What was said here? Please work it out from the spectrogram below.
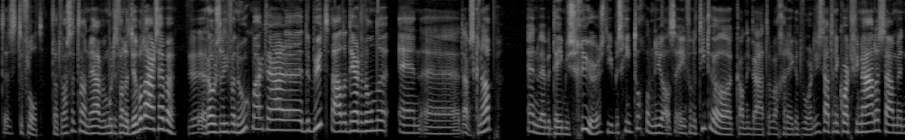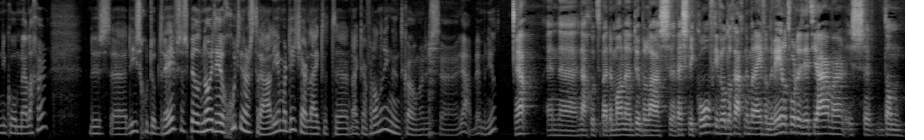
dat, is te vlot. Dat was het dan. Ja, we moeten het van de dubbelaars hebben. Rosalie van de Hoek maakte haar uh, debuut, haalde de derde ronde. En dat was knap. En we hebben Demi Schuurs, die misschien toch wel nu als een van de titelkandidaten mag gerekend worden. Die staat in de kwartfinale samen met Nicole Melliger. Dus die is goed op dreef. Ze speelde nooit heel goed in Australië, maar dit jaar lijkt, het, lijkt daar verandering in te komen. Dus uh, ja, ben benieuwd. Ja, en nou goed, bij de mannen dubbelaars Wesley Kolf, die wilde graag nummer 1 van de wereld worden dit jaar, maar is dan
